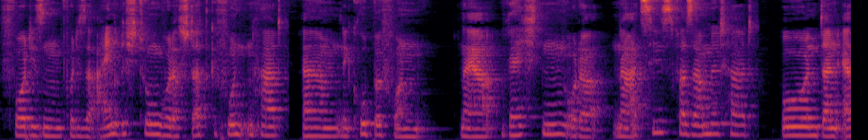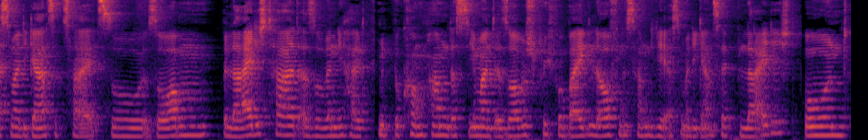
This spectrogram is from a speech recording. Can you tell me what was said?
vor diesem, vor dieser Einrichtung, wo das stattgefunden hat, ähm, eine Gruppe von, naja, Rechten oder Nazis versammelt hat und dann erstmal die ganze Zeit so Sorben beleidigt hat. Also wenn die halt mitbekommen haben, dass jemand, der Sorbisch spricht, vorbeigelaufen ist, haben die die erstmal die ganze Zeit beleidigt. Und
